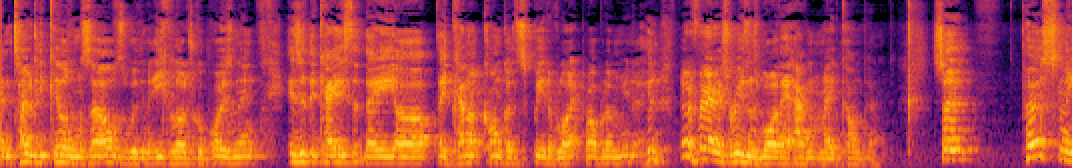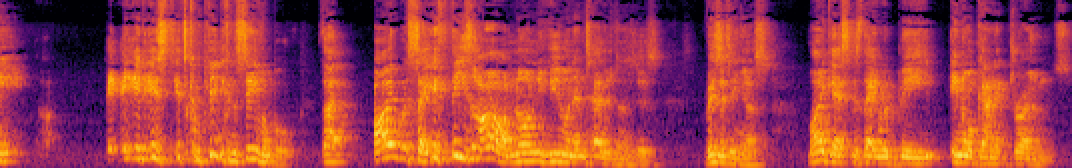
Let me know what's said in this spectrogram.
then totally kill themselves with an ecological poisoning? Is it the case that they are they cannot conquer the speed of light problem? You know, there are various reasons why they haven't made contact. So personally, it, it is it's completely conceivable that I would say if these are non-human intelligences visiting us, my guess is they would be inorganic drones.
